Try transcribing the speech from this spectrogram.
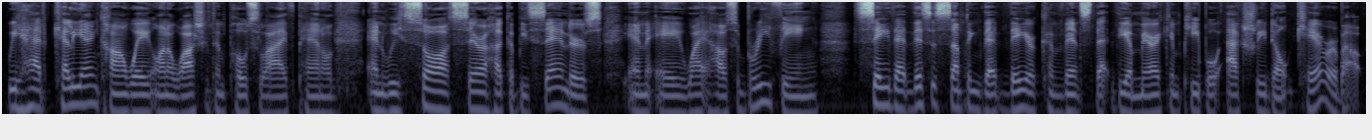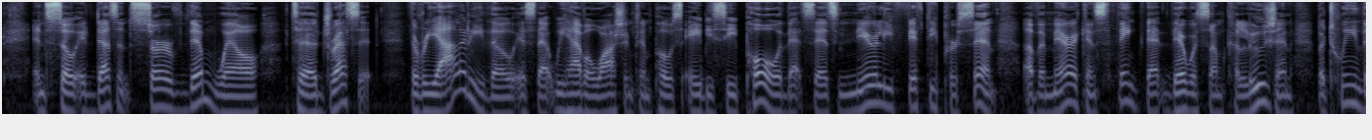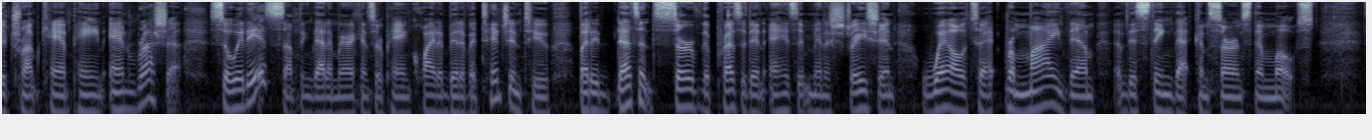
we had Kellyanne Conway on a Washington Post live panel, and we saw Sarah Huckabee Sanders in a White House briefing say that this is something that they are convinced that the American people actually don't care about. And so, it doesn't serve them well to address it. The reality, though, is that we have a Washington Post ABC poll that says nearly 50% of Americans think that there was some collusion between the Trump campaign and Russia. So it is something that Americans are paying quite a bit of attention to, but it doesn't serve the president and his administration well to remind them of this thing that concerns them most.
